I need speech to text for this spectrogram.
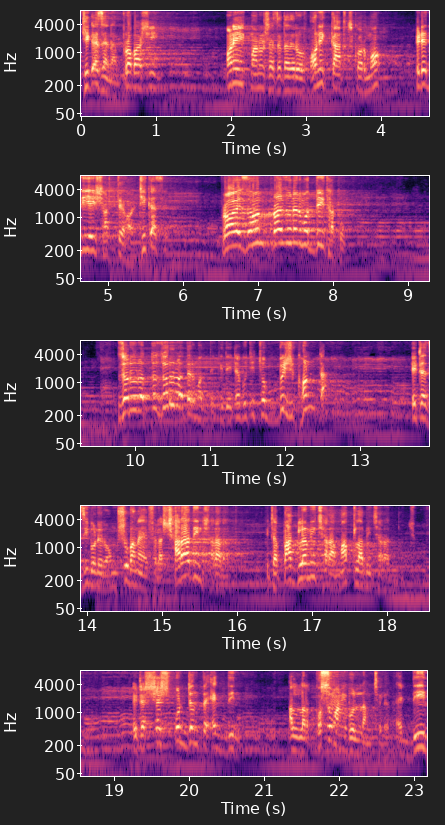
ঠিক আছে না? প্রবাসী, অনেক মানুষ আছে তাদের অনেক কাজকর্ম, এটা দিয়েই সারতে হয়। ঠিক আছে? প্রয়োজন, প্রয়োজনের মধ্যেই থাকুক। জরুরত তো জরুরতের মধ্যে, কিন্তু এটা বুঝি চব্বিশ ঘণ্টা। এটা জীবনের অংশ বানায় ফেলা, সারাদিন সারা রাত এটা পাগলামি ছাড়া মাতলামি ছাড়া কিছু এটা শেষ পর্যন্ত একদিন, আল্লাহর কসম আমি বললাম ছেলেরা একদিন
